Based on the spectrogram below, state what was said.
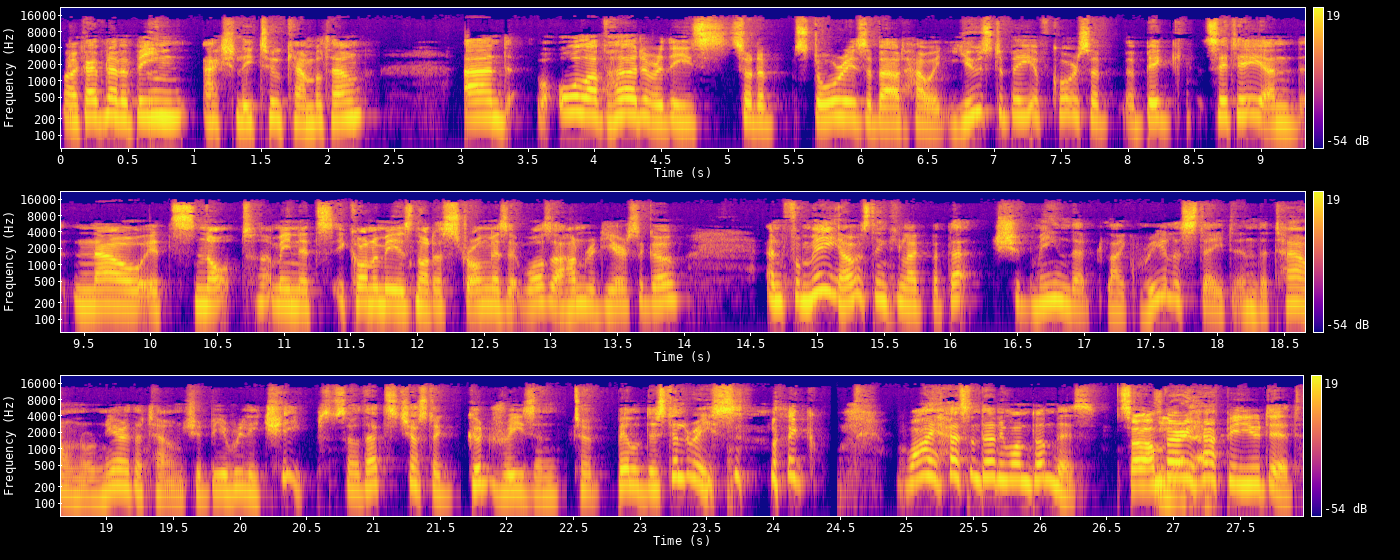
like I've never been actually to Campbeltown. And all I've heard are these sort of stories about how it used to be, of course, a, a, big city, and now it's not. I mean, its economy is not as strong as it was a hundred years ago. And for me, I was thinking like, but that should mean that like real estate in the town or near the town should be really cheap. So that's just a good reason to build distilleries. like, why hasn't anyone done this? So I'm very yeah. happy you did.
